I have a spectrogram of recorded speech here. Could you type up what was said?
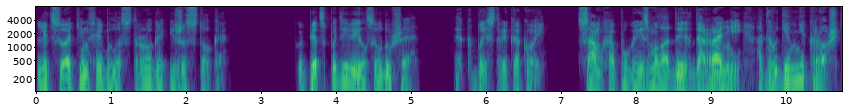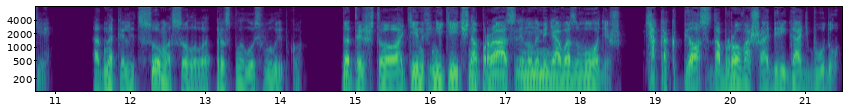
Лицо Акинфия было строго и жестоко. Купец подивился в душе. — Эк, быстрый какой! Сам хапуга из молодых да ранний, а другим не крошки. Однако лицо Масолова расплылось в улыбку. — Да ты что, Акин Финикич, напраслину на меня возводишь? Я как пес добро ваше оберегать буду.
